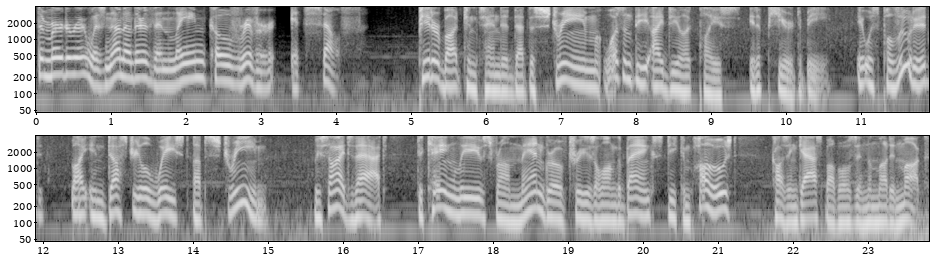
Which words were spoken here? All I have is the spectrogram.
the murderer was none other than Lane Cove River itself. Peter Butt contended that the stream wasn't the idyllic place it appeared to be. It was polluted by industrial waste upstream. Besides that, decaying leaves from mangrove trees along the banks decomposed, causing gas bubbles in the mud and muck.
